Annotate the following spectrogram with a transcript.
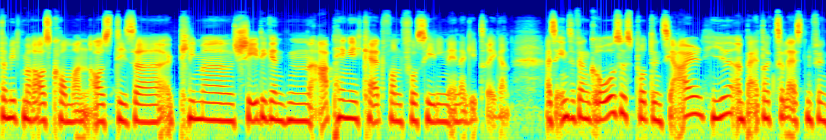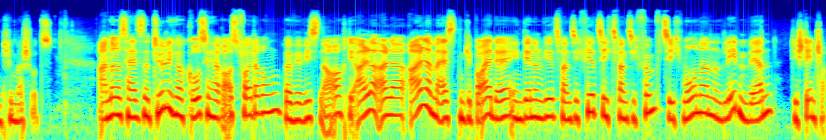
damit wir rauskommen aus dieser klimaschädigenden Abhängigkeit von fossilen Energieträgern. Also insofern großes Potenzial, hier einen Beitrag zu leisten für den Klimaschutz. Andererseits natürlich auch große Herausforderungen, weil wir wissen auch, die aller, aller, allermeisten Gebäude, in denen wir 2040, 2050 wohnen und leben werden, Die stehen schon.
